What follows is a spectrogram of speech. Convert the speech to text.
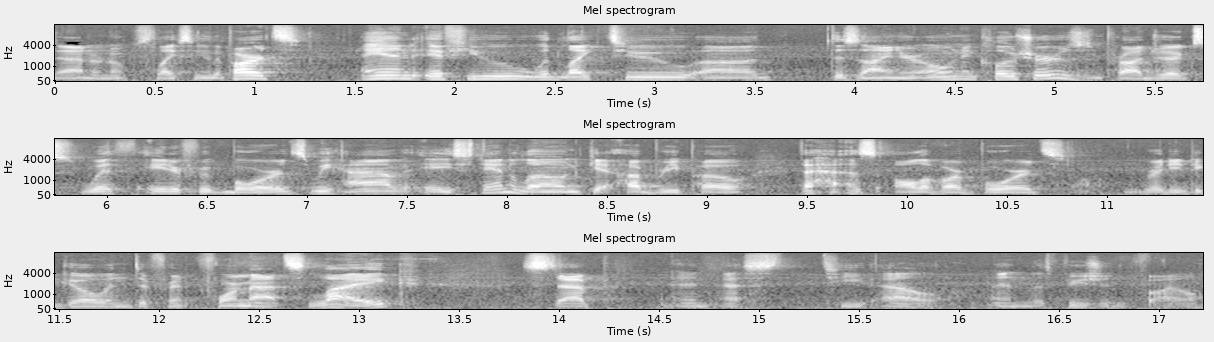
I don't know, slicing of the parts. And if you would like to uh, design your own enclosures and projects with Adafruit boards, we have a standalone GitHub repo that has all of our boards ready to go in different formats like STEP and STL and the Fusion file,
